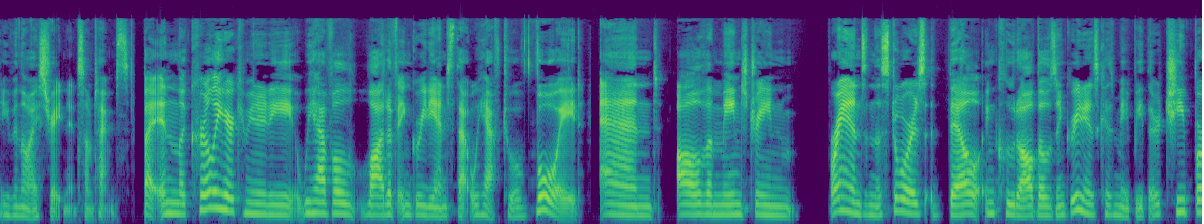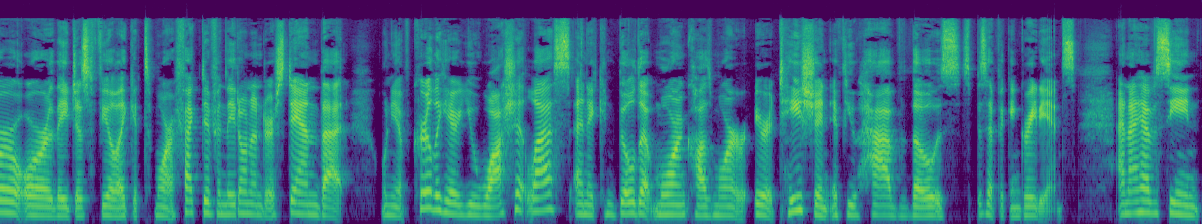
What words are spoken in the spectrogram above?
even though I straighten it sometimes. But in the curly hair community, we have a lot of ingredients that we have to avoid. And all the mainstream brands in the stores, they'll include all those ingredients because maybe they're cheaper or they just feel like it's more effective and they don't understand that when you have curly hair, you wash it less and it can build up more and cause more irritation if you have those specific ingredients. And I have seen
